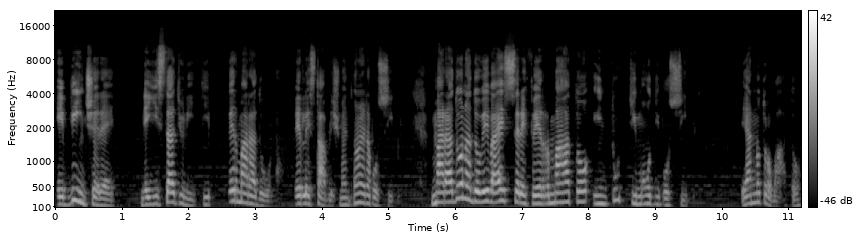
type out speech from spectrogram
E vincere negli Stati Uniti per Maradona, per l'establishment, non era possibile. Maradona doveva essere fermato in tutti i modi possibili. E hanno trovato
